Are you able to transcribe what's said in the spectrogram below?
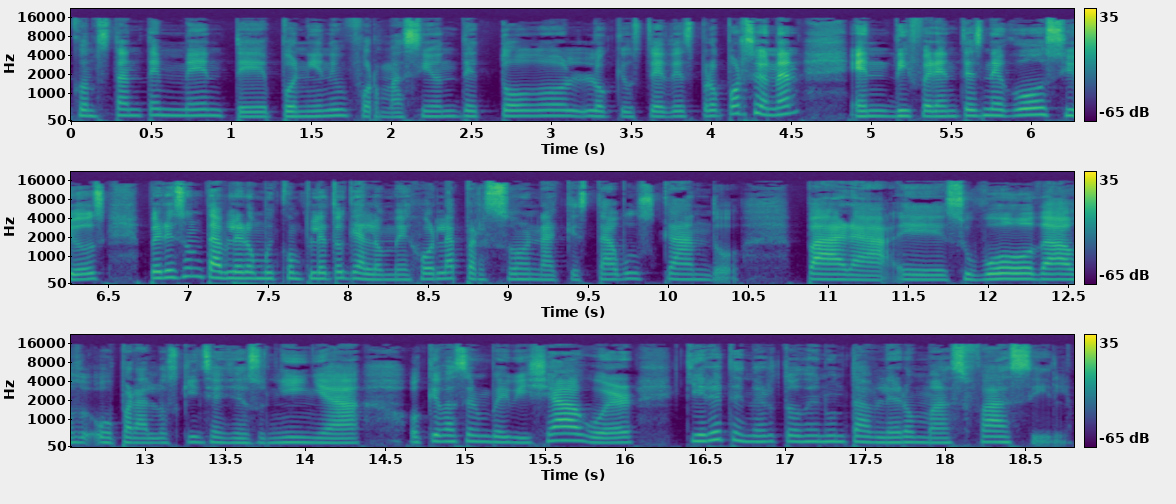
constantemente poniendo información de todo lo que ustedes proporcionan en diferentes negocios, pero es un tablero muy completo que a lo mejor la persona que está buscando para eh, su boda o, o, para los 15 años de su niña o que va a ser un baby shower, quiere tener todo en un tablero más fácil.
